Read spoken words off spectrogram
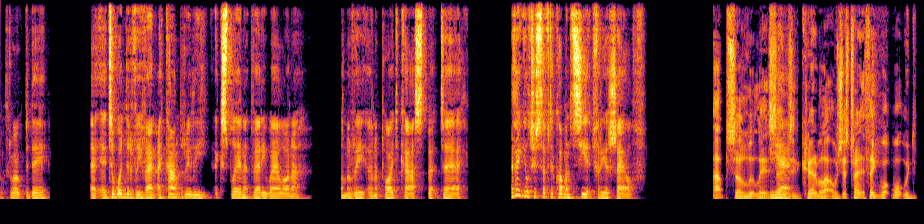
throughout the day. Uh, it's a wonderful event. I can't really explain it very well on a on a on a podcast, but uh, I think you'll just have to come and see it for yourself. Absolutely, it sounds yeah. incredible. I was just trying to think what what would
